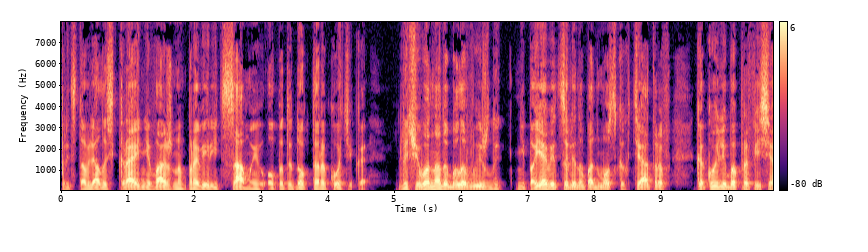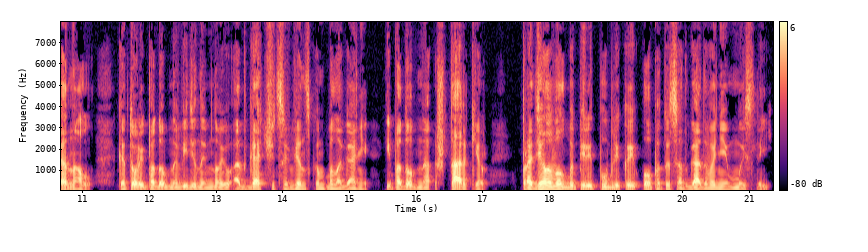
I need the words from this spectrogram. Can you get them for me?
представлялось крайне важным проверить самые опыты доктора Котика, для чего надо было выждать, не появится ли на подмостках театров какой-либо профессионал, который, подобно виденной мною отгадчице в венском балагане и подобно Штаркер, проделывал бы перед публикой опыты с отгадыванием мыслей.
